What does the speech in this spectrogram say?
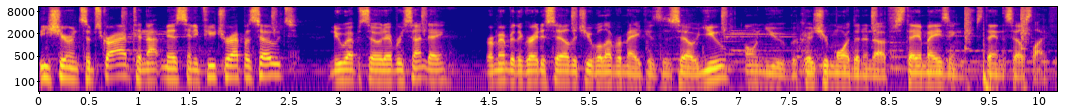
Be sure and subscribe to not miss any future episodes. New episode every Sunday. Remember, the greatest sale that you will ever make is to sell you on you because you're more than enough. Stay amazing. Stay in the sales life.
